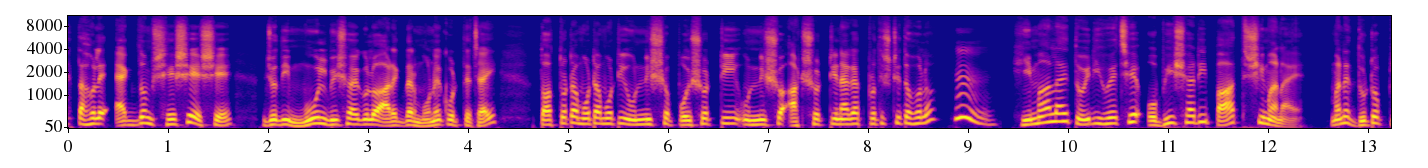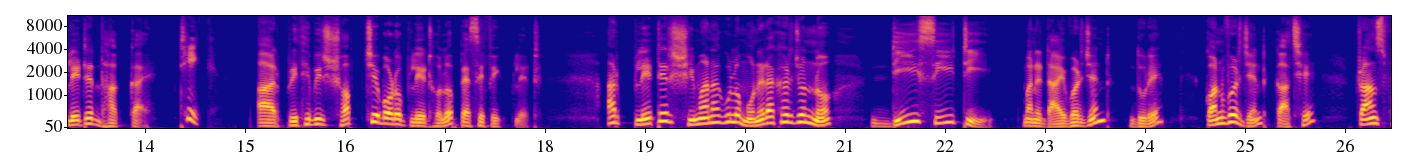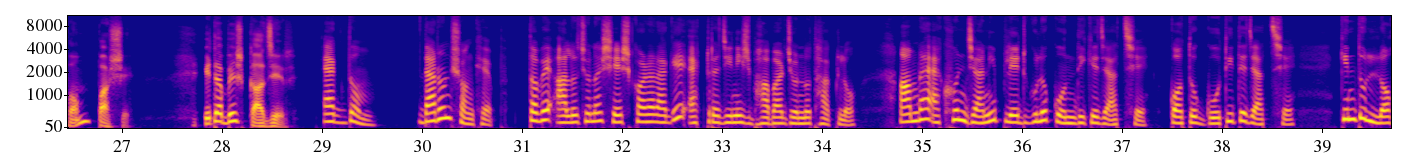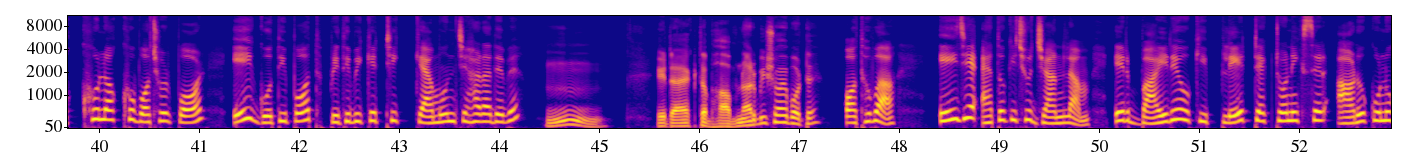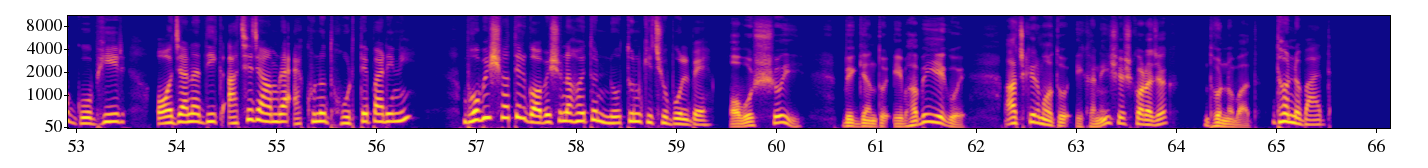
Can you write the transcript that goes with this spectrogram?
তাহলে একদম শেষে এসে যদি মূল বিষয়গুলো আরেকবার মনে করতে চাই তত্ত্বটা মোটামুটি উনিশশো পঁয়ষট্টি উনিশশো আটষট্টি নাগাদ প্রতিষ্ঠিত হল। হুম। হিমালয় তৈরি হয়েছে অভিসারী পাত সীমানায় মানে দুটো প্লেটের ধাক্কায়। ঠিক। আর পৃথিবীর সবচেয়ে বড় প্লেট হল প্যাসিফিক প্লেট। আর প্লেটের সীমানাগুলো মনে রাখার জন্য ডিসিটি মানে ডাইভারজেন্ট দূরে কনভার্জেন্ট কাছে ট্রান্সফর্ম পাশে। এটা বেশ কাজের। একদম। দারুণ সংক্ষেপ। তবে আলোচনা শেষ করার আগে একটা জিনিস ভাবার জন্য থাকল। আমরা এখন জানি প্লেটগুলো কোন দিকে যাচ্ছে কত গতিতে যাচ্ছে কিন্তু লক্ষ লক্ষ বছর পর এই গতিপথ পৃথিবীকে ঠিক কেমন চেহারা দেবে? হুম এটা একটা ভাবনার বিষয় বটে। অথবা এই যে এত কিছু জানলাম এর বাইরেও কি প্লেট টেকটনিক্সের আরও কোনো গভীর অজানা দিক আছে যা আমরা এখনও ধরতে পারিনি? ভবিষ্যতের গবেষণা হয়তো নতুন কিছু বলবে। অবশ্যই বিজ্ঞান তো এভাবেই এগোয়। আজকের মতো এখানেই শেষ করা যাক। ধন্যবাদ। ধন্যবাদ।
